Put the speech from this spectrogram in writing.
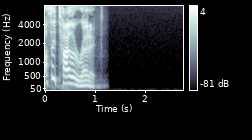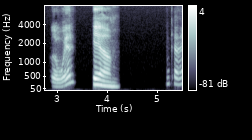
I'll say Tyler Reddick. For the win? Yeah, Okay.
